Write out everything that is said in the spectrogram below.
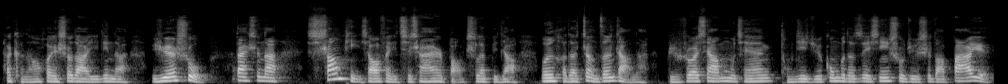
它可能会受到一定的约束。但是呢，商品消费其实还是保持了比较温和的正增长的。比如说，像目前统计局公布的最新数据是到八月，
